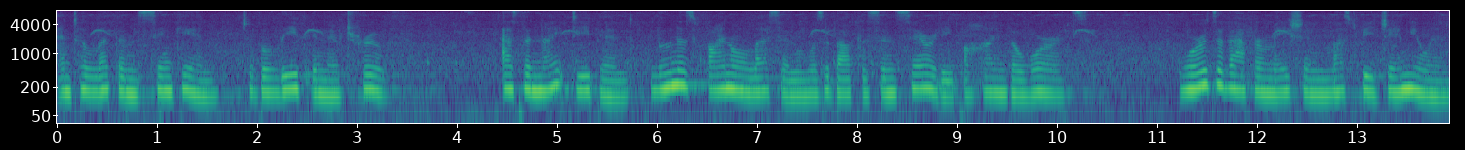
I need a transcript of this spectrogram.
and to let them sink in, to believe in their truth. As the night deepened, Luna's final lesson was about the sincerity behind the words. Words of affirmation must be genuine,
